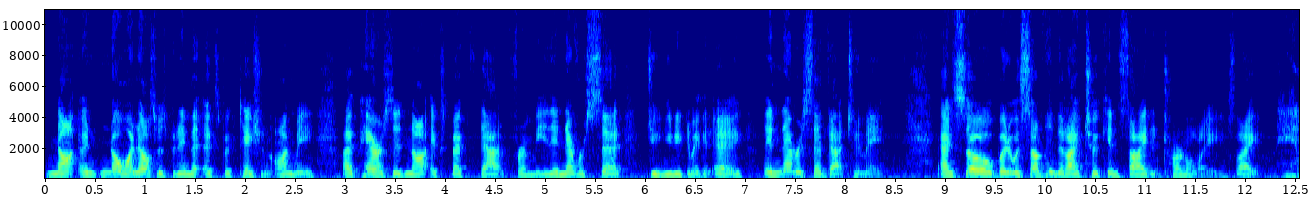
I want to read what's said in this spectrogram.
Not and no one else was putting that expectation on me. My parents did not expect that from me. They never said, "Jean, you need to make an A." They never said that to me. And so, but it was something that I took inside internally. It's like, man,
